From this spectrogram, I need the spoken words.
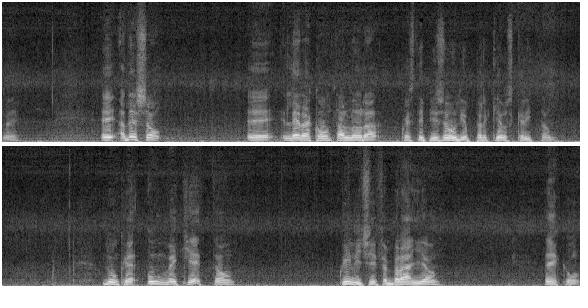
eh. E adesso eh, le racconto allora questo episodio perché ho scritto. Dunque, un vecchietto, 15 febbraio, ecco,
